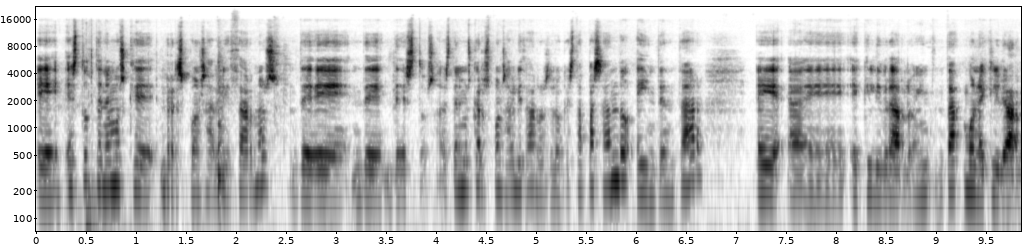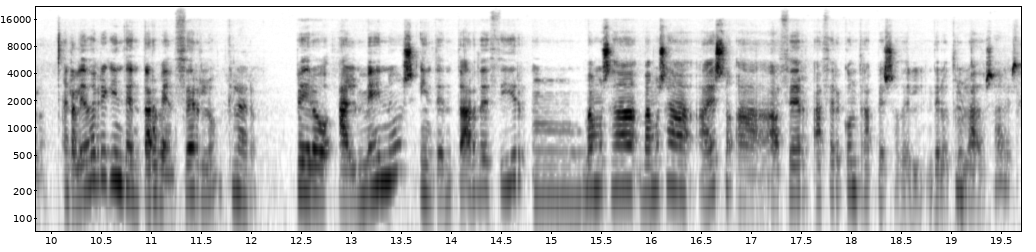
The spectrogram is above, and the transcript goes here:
eh, esto tenemos que responsabilizarnos de, de, de esto, ¿sabes? Tenemos que responsabilizarnos de lo que está pasando e intentar eh, eh, equilibrarlo. Intentar, bueno, equilibrarlo. En realidad habría que intentar vencerlo, claro. Pero al menos intentar decir, mm, vamos, a, vamos a, a eso, a hacer, a hacer contrapeso del, del otro Mm. lado, ¿sabes?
